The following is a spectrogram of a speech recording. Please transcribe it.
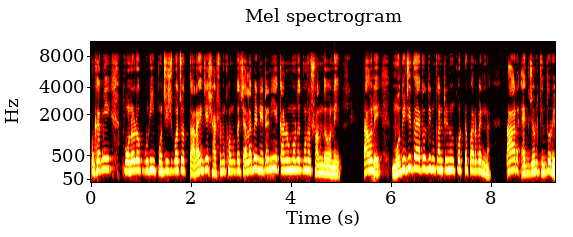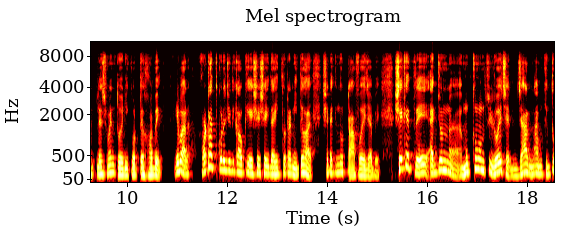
আগামী পনেরো, কুড়ি, পঁচিশ বছর তারাই যে শাসন ক্ষমতা চালাবেন, এটা নিয়ে কারোর মধ্যে কোনো সন্দেহ নেই। তাহলে মোদিজি তো এতদিন কন্টিনিউ করতে পারবেন না, তার একজন কিন্তু রিপ্লেসমেন্ট তৈরি করতে হবে। এবার হঠাৎ করে যদি কাউকে এসে সেই দায়িত্বটা নিতে হয়, সেটা কিন্তু টাফ হয়ে যাবে। সেক্ষেত্রে একজন মুখ্যমন্ত্রী রয়েছেন, যার নাম কিন্তু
